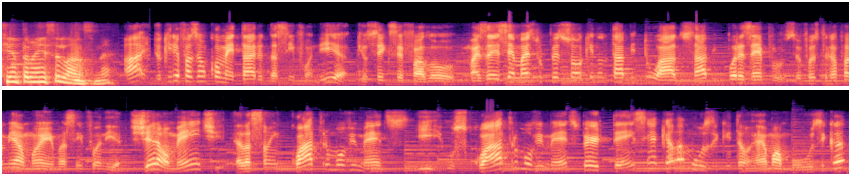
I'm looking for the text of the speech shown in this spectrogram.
tinha também esse lance, né? Ah, eu queria fazer um comentário da sinfonia, que eu sei que você falou, mas esse é mais pro pessoal que não tá habituado, sabe? Por exemplo, se eu fosse tocar pra minha mãe uma sinfonia, geralmente elas são em quatro movimentos e os quatro movimentos pertencem àquela música. Então é uma música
